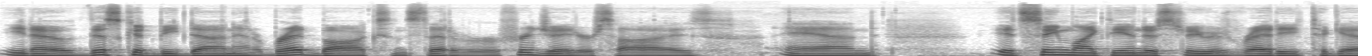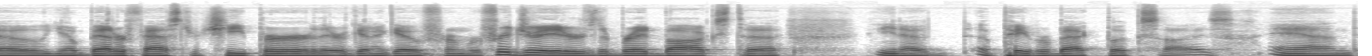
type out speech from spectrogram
you know, this could be done in a bread box instead of a refrigerator size. And it seemed like the industry was ready to go, you know, better, faster, cheaper. They were going to go from refrigerators to bread box to, you know, a paperback book size. And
